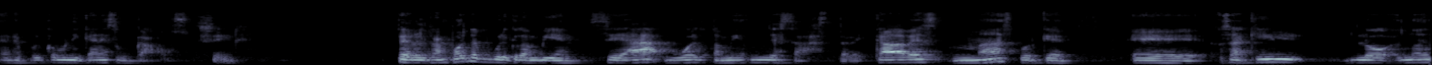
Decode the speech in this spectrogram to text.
en República Dominicana es un caos. Sí. Pero el transporte público también se ha vuelto también un desastre, cada vez más porque, eh, o sea, aquí lo- no es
